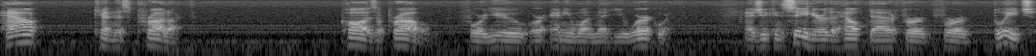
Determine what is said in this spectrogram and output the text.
How can this product cause a problem for you or anyone that you work with? As you can see here, the health data for, for bleach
